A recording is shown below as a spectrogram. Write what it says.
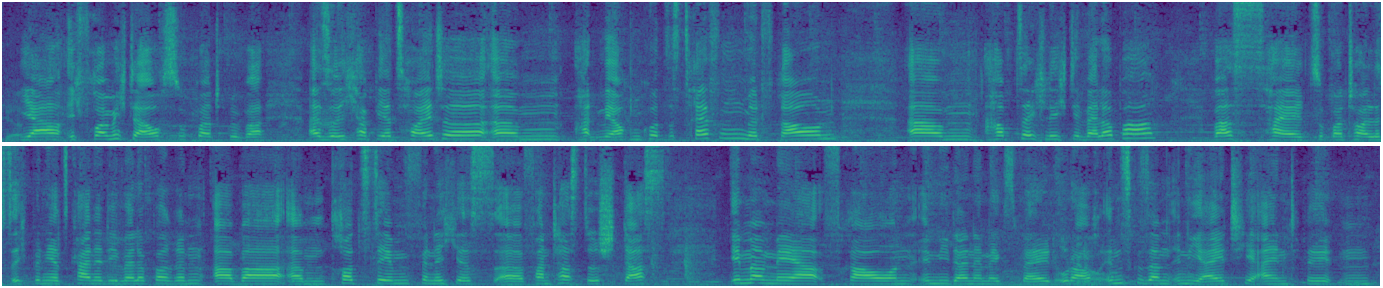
Ja. ja, ich freue mich da auch super drüber. Also ich habe jetzt heute, ähm, hatten wir auch ein kurzes Treffen mit Frauen, ähm, hauptsächlich Developer, was halt super toll ist. Ich bin jetzt keine Developerin, aber ähm, trotzdem finde ich es äh, fantastisch, dass immer mehr Frauen in die Dynamics-Welt oder auch Genau. insgesamt in die IT eintreten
